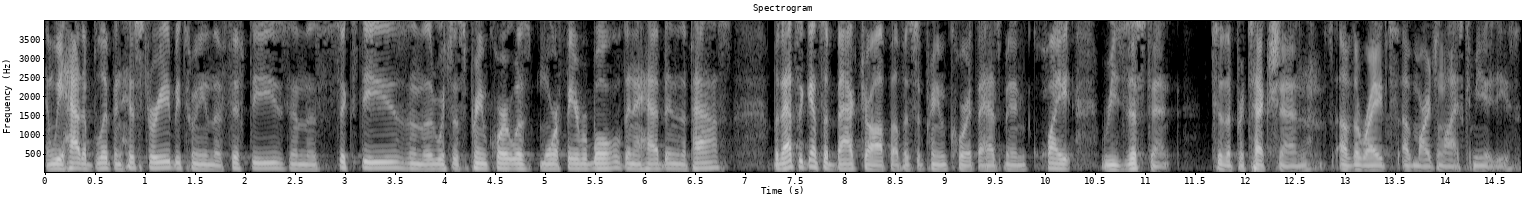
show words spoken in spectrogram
And we had a blip in history between the 50s and the 60s, in the, which the Supreme Court was more favorable than it had been in the past. But that's against a backdrop of a Supreme Court that has been quite resistant to the protection of the rights of marginalized communities.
